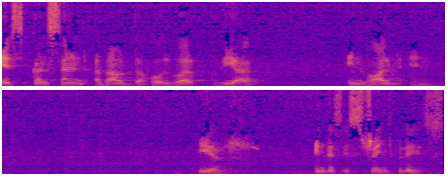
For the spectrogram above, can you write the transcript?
is concerned about the whole work we are involved in here in this strange place.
